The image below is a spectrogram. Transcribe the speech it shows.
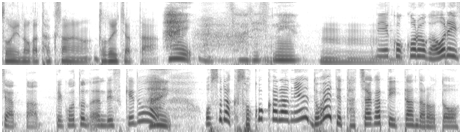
そういうのがたくさん届いちゃった。はい、そうですね。で、心が折れちゃったってことなんですけど、はいおそらくそこからね、どうやって立ち上がっていったんだろうと、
